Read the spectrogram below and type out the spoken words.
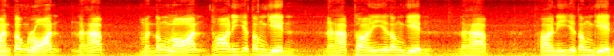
มันต้องร้อนนะครับ มันต้องร้อน ท่อนี้จะต้องเย็นนะครับ ท่อนี้จะต้องเย็นนะครับ ท่อนี้จะต้องเย็น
